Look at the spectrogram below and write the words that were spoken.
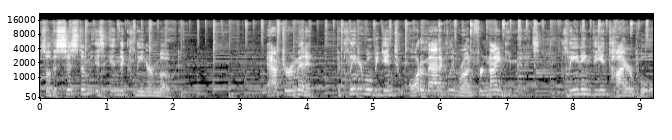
so the system is in the cleaner mode. After a minute, the cleaner will begin to automatically run for 90 minutes, cleaning the entire pool.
